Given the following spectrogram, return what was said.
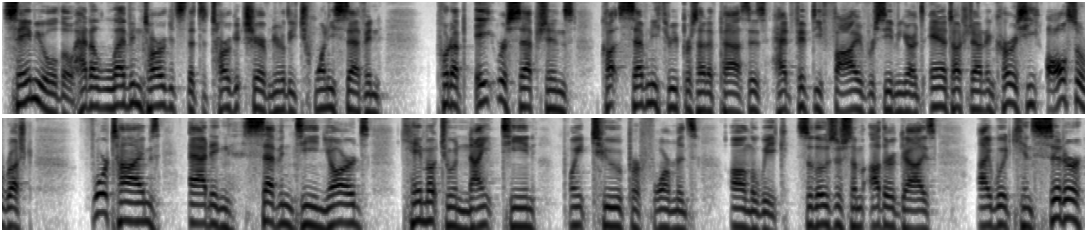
Samuel, though, had 11 targets. That's a target share of nearly 27. Put up eight receptions, caught 73% of passes, had 55 receiving yards and a touchdown. And Curtis, he also rushed four times, adding 17 yards, came out to a 19 0.2 performance on the week. So those are some other guys I would consider.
